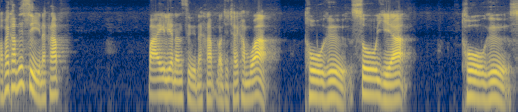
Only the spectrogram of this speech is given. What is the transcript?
ต่อไปคำที่สี่นะครับ ไปเรียนหนังสือนะครับ เราจะใช้คำว่าโทรือโซเยะ โทรือโซ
